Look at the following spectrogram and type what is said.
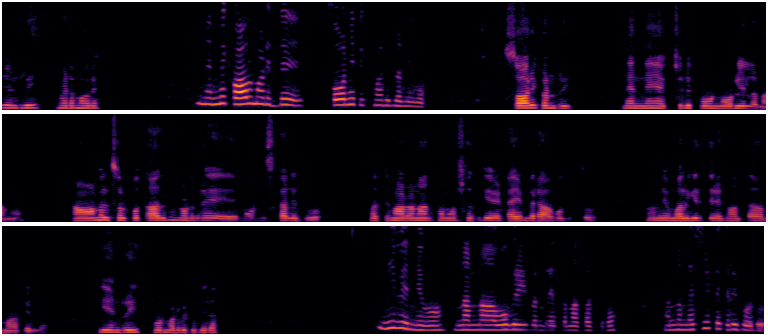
ಹೇಳ್ರಿ ಮೇಡಮ್ ಅವರೇ. ಕಾಲ್ ಮಾಡಿದ್ದೆ. ಫೋನ್ ಪಿಕ್ ಮಾಡಿಲ್ಲ ನೀವು. ಸಾರಿ ಕಣ್ರಿ. ನಿನ್ನೆ ಆಕ್ಚುಲಿ ಫೋನ್ ನೋಡ್ಲಿಲ್ಲ ನಾನು. ಆಮೇಲೆ ಸ್ವಲ್ಪ ಹೊತ್ತು ಆದ್ಮೇಲೆ ನೋಡಿದ್ರೆ ಮೂರ್ ಮಿಸ್ ಕಾಲ್ ಇದ್ವು. ಮತ್ತೆ ಮಾಡೋಣ ಅಂತ ಅಷ್ಟೊತ್ತಿಗೆ ಟೈಮ್ ಬೇರೆ ಆಗೋಗಿತ್ತು. ನೀವು ಮಲಗಿರ್ತೀರೇನೋ ಅಂತ ಮಾಡ್ಲಿಲ್ಲ. ಏನ್ರಿ ಫೋನ್ ಮಾಡ್ಬಿಟ್ಟಿದ್ದೀರಾ? ನೀವೇ ನೀವು? ನನ್ನ ಹೋಗಿ ಬಂದ್ರೆ ಅಂತ ಮಾತಾಡ್ತೀರಾ? ನನ್ನ ಮೆಸೇಜ್ ಕರಿಬೋದು.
